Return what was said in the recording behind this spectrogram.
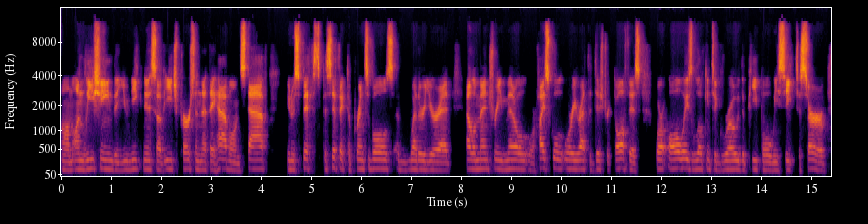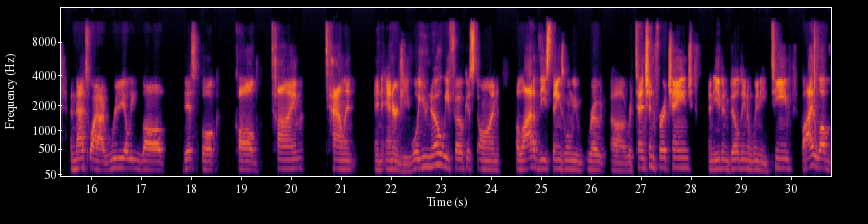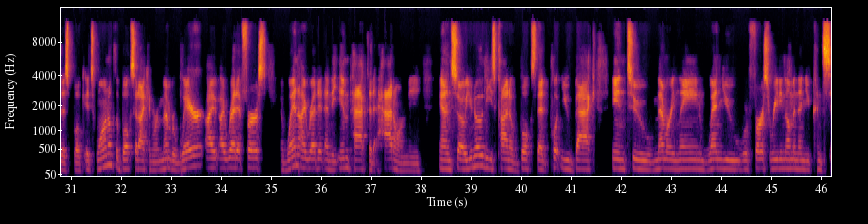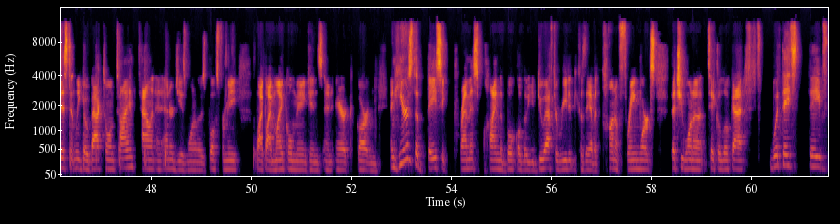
um, unleashing the uniqueness of each person that they have on staff you know specific to principals whether you're at elementary middle or high school or you're at the district office we're always looking to grow the people we seek to serve. And that's why i really love this book called time talent and energy. Well you know we focused on a lot of these things when we wrote uh, retention for a change and even building a winning team. But I love this book. It's one of the books that I can remember where I, I read it first and when I read it and the impact that it had on me. And so, you know, these kind of books that put you back into memory lane when you were first reading them, and then you consistently go back to them. Time, Talent, and Energy is one of those books for me by, by Michael Mankins and Eric Garton. And here's the basic premise behind the book, although you do have to read it because they have a ton of frameworks that you want to take a look at. What they, they've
